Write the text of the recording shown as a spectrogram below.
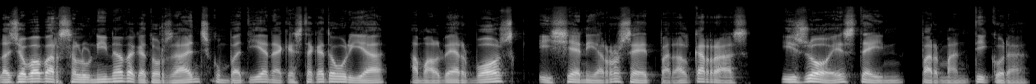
La jove barcelonina de 14 anys competia en aquesta categoria amb Albert Bosch i Xènia Roset per Alcarràs i Zoe Stein per Mantícora.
